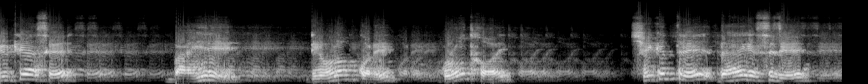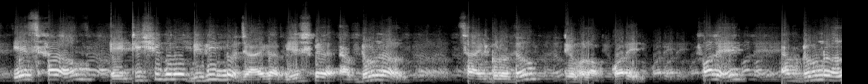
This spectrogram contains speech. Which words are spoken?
ইউট্রিয়াসের বাহিরে ডেভেলপ করে গ্রোথ হয়, সেক্ষেত্রে দেখা গেছে যে এছাড়াও এই টিস্যুগুলো বিভিন্ন জায়গা, বিশেষ করে অ্যাবডোমিনাল সাইডগুলোতেও ডেভেলপ করে। ফলে অ্যাবডোমিনাল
